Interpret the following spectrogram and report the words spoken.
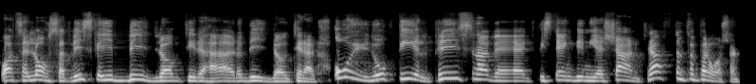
Och att sen låtsas att vi ska ge bidrag till det här och bidrag till det här. Oj, nu åkte elpriserna iväg. Vi stängde ner kärnkraften för ett par år sedan.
